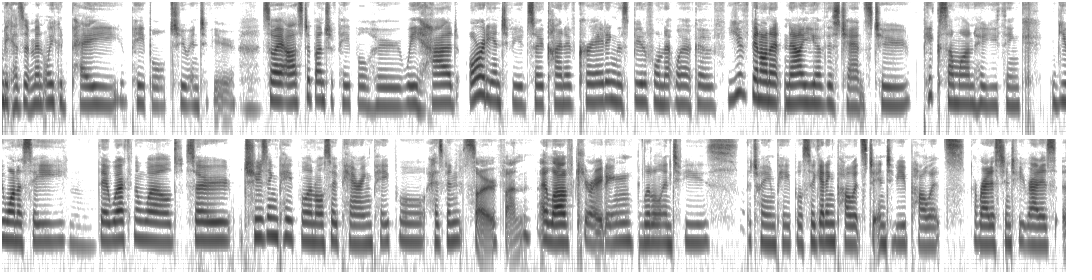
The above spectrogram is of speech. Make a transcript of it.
because it meant we could pay people to interview. Mm. So I asked a bunch of people who we had already interviewed, so kind of creating this beautiful network of you've been on it, now you have this chance to pick someone who you think you want to see hmm. their work in the world. So choosing people and also pairing people has been so fun. I love curating little interviews between people. So getting poets to interview poets, writers to interview writers, uh,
